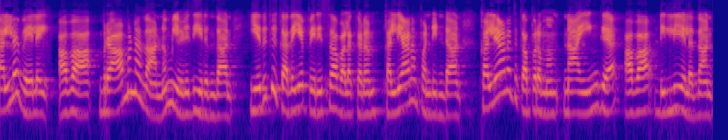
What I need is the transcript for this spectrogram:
நல்ல வேலை அவா பிராமணதானும் எழுதியிருந்தான். எதுக்கு கதையை பெருசா வளர்க்கணும்? கல்யாணம் பண்ணிண்டான். கல்யாணத்துக்கு அப்புறமும் நான் இங்க அவா டில்லியில தான்.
